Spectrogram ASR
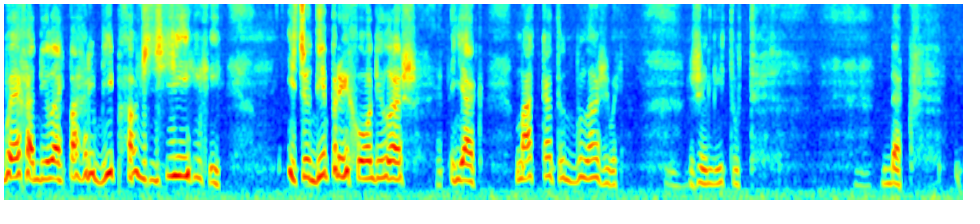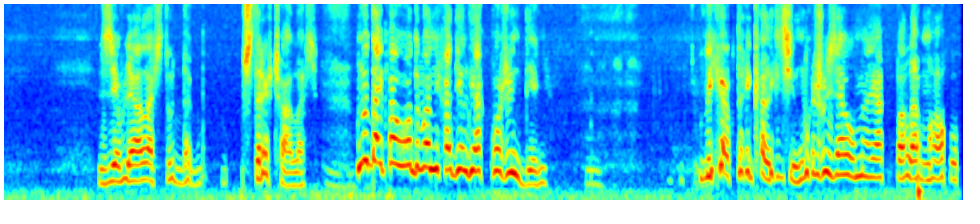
Бо я ходила по грибі повз їх. і- сюди приходила як матка тут була жива. Жили тут. Так з'являлась тут, так зустрічалась. Ну, дай погоду вони ходили як кожен день. Виїхав той каличин, може, взяв мене як поламав.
